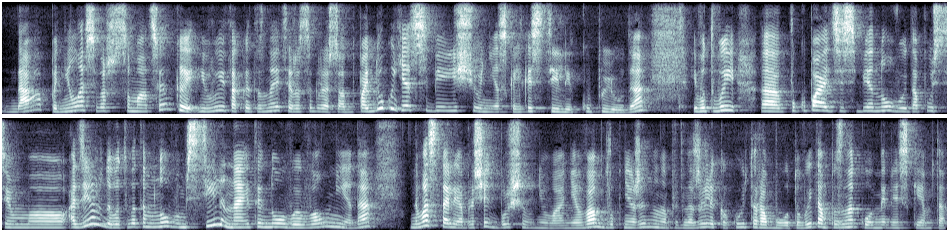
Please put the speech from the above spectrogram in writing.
да, поднялась ваша самооценка, и вы так это, знаете, разыграете. А пойду-ка я себе еще несколько стилей куплю, да. И вот вы э, покупаете себе новую, допустим, э, одежду, вот в этом новом стиле, на этой новой волне, да, на вас стали обращать больше внимания, вам вдруг неожиданно предложили какую-то работу, вы там познакомились с кем-то,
